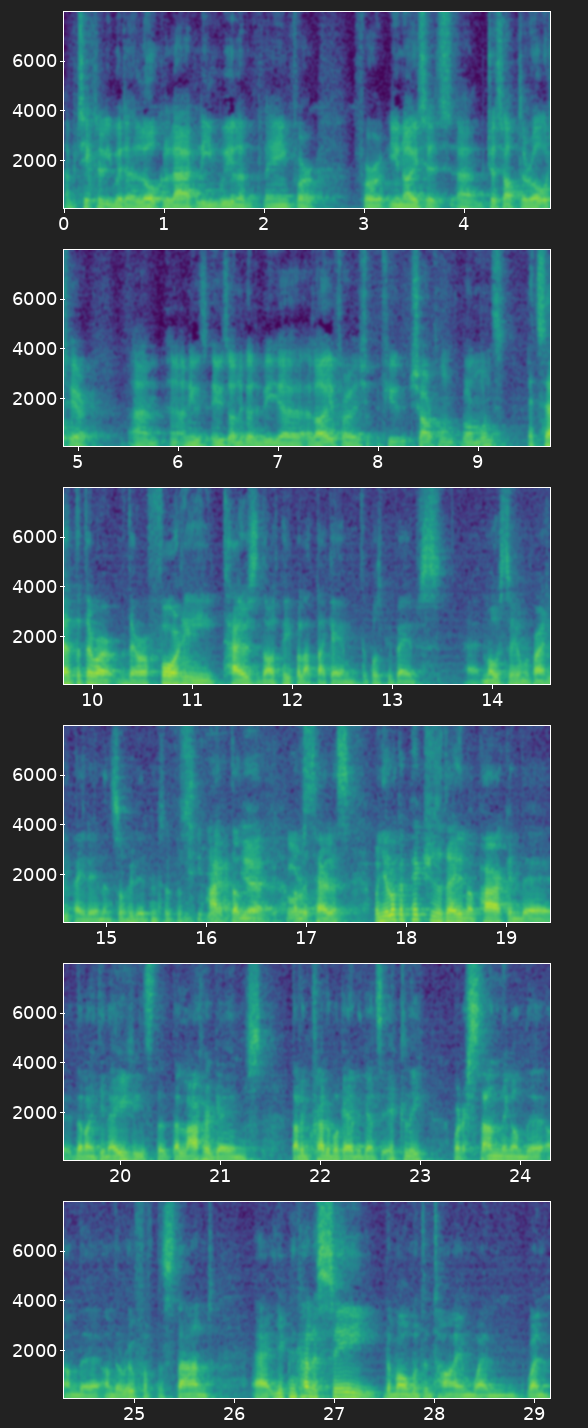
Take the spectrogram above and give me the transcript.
and particularly with a local lad, Liam Whelan, playing for for United um, just up the road here. Um, and, and he was, he was only going to be uh, alive for a, few short month, more months. It said that there were there were forty thousand odd people at that game, the Busby Babes. Uh, most of whom apparently paid in and some who didn't. It was packed yeah, on, yeah, the, on the terrace. When you look at pictures of Dalymount Park in the, the 1980s, the, the latter games, that incredible game against Italy where they're standing on the on the on the roof of the stand. Uh, you can kind of see the moment in time when when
